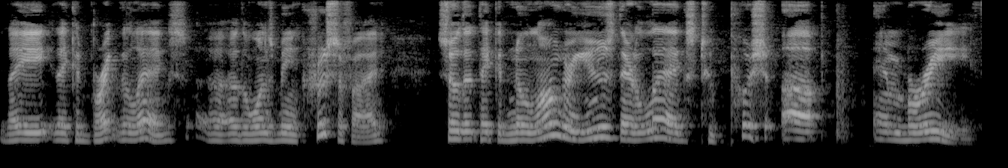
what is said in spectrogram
they, they could break the legs uh, of the ones being crucified so that they could no longer use their legs to push up and breathe.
